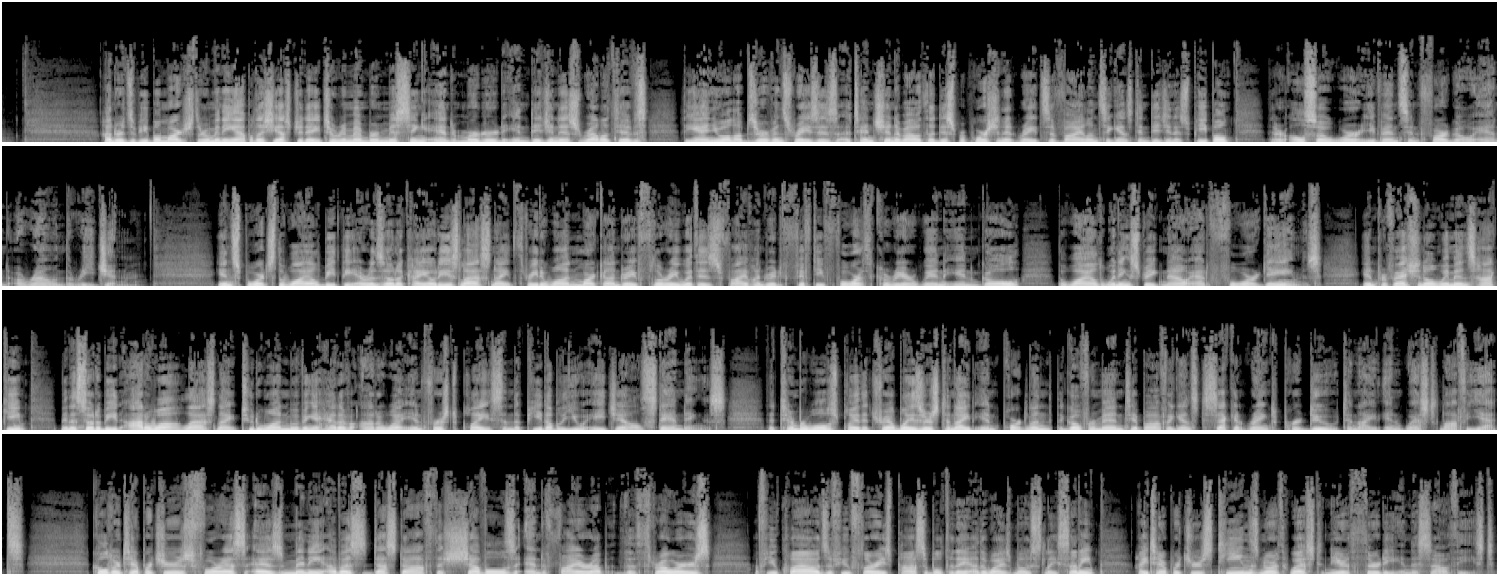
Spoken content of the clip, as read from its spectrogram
Hundreds of people marched through Minneapolis yesterday to remember missing and murdered Indigenous relatives. The annual observance raises attention about the disproportionate rates of violence against Indigenous people. There also were events in Fargo and around the region. In sports, the Wild beat the Arizona Coyotes last night 3 to 1. Marc-Andre Fleury with his 554th career win in goal. The Wild winning streak now at 4 games. In professional women's hockey, Minnesota beat Ottawa last night 2 to 1, moving ahead of Ottawa in first place in the PWHL standings. The Timberwolves play the Trailblazers tonight in Portland. The Gopher men tip off against second-ranked Purdue tonight in West Lafayette. Colder temperatures for us as many of us dust off the shovels and fire up the throwers. A few clouds, a few flurries possible today, otherwise mostly sunny. High temperatures teens northwest near 30 in the southeast.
